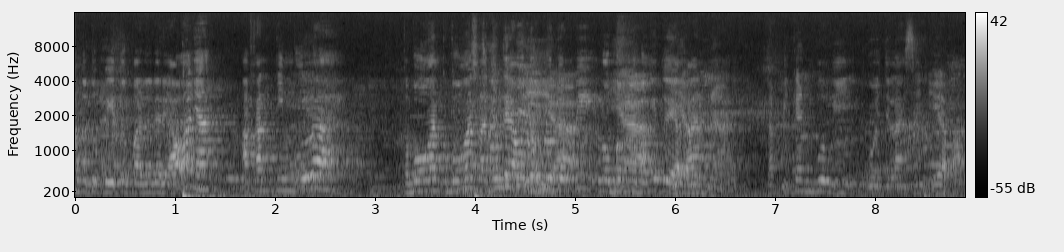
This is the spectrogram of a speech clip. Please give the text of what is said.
menutupi itu pada dari awalnya, akan timbullah kebohongan-kebohongan selanjutnya untuk menutupi lubang-lubang itu ya iya kan. benar. Tapi kan gue gue jelasin Iya pak.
